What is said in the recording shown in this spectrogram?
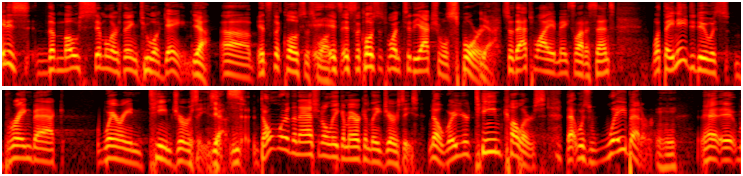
it is the most similar thing to a game. yeah, Uh, it's the closest one. it's, it's the closest one to the actual sport. Yeah. So that's why it makes a lot of sense. What they need to do is bring back wearing team jerseys. Yes. Don't wear the National League, American League jerseys. No, wear your team colors. That was way better. Mm-hmm. It, it,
